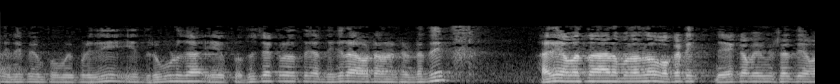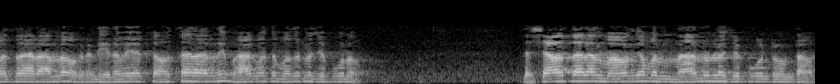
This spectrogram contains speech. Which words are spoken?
వినిపింపు ఇప్పుడు ఇది ఈ ధ్రువుడుగా ఈ పృథు చక్రవర్తిగా దిగి రావటం అనేటువంటిది హరి అవతారములలో ఒకటి. ఏకవింశతి అవతారాల్లో ఒకటి. ఇరవై ఒక్క అవతారాలని భాగవతం మొదట్లో చెప్పుకున్నాం. దశావతారాలు మామూలుగా మనం నానుల్లో చెప్పుకుంటూ ఉంటాం.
